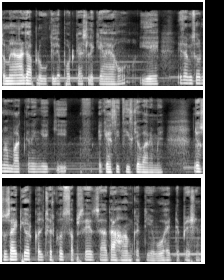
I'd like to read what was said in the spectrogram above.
तो मैं आज आप लोगों के लिए पॉडकास्ट लेके आया हूँ। ये, इस एपिसोड में हम बात करेंगे कि एक ऐसी चीज़ के बारे में, जो सोसाइटी और कल्चर को सबसे ज़्यादा हार्म करती है, वो है डिप्रेशन।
